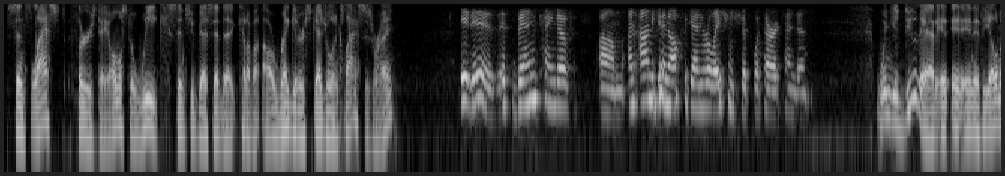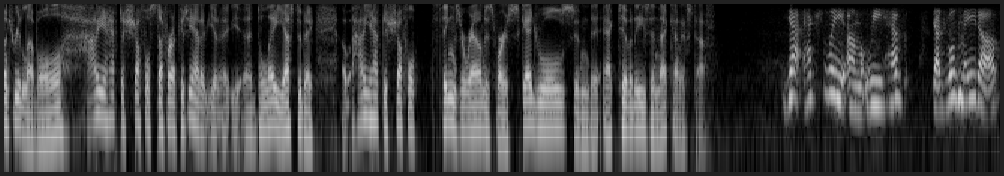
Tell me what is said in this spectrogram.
since last Thursday, almost a week since you guys had a, kind of a, a regular schedule in classes, right? It is. It's been kind of um, an on again, off again relationship with our attendance. When you do that, and at the elementary level, how do you have to shuffle stuff around? Because you had a, you know, a, delay yesterday. Uh, how do you have to shuffle things around as far as schedules and activities and that kind of stuff? Yeah, actually, um, we have schedules made up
